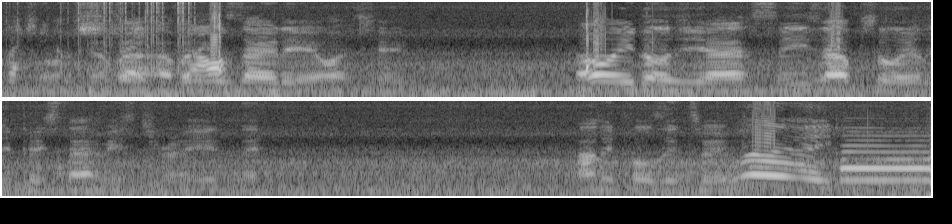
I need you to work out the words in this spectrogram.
I bet he goes I straight I bet he down here, watch him. Oh, he does, yes. He's absolutely pissed out of his tree, isn't he? And he pulls into it. Way!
